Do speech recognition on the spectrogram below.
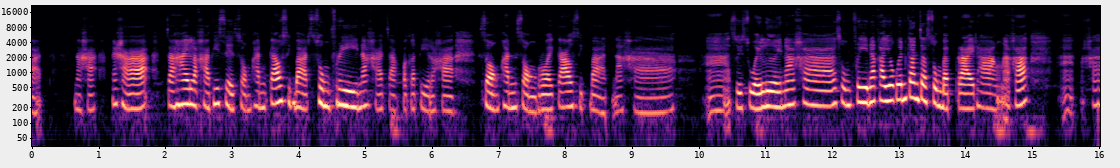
บาท นะคะแม่ค้าจะให้ราคาพิเศษ 2,090 บาท ส่งฟรีนะคะ จากปกติราคา 2,290 บาทนะคะอ่าสวยๆเลยนะคะ ส่งฟรีนะคะ ยกเว้นการจัดส่งแบบปลายทางนะคะอ่านะคะ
